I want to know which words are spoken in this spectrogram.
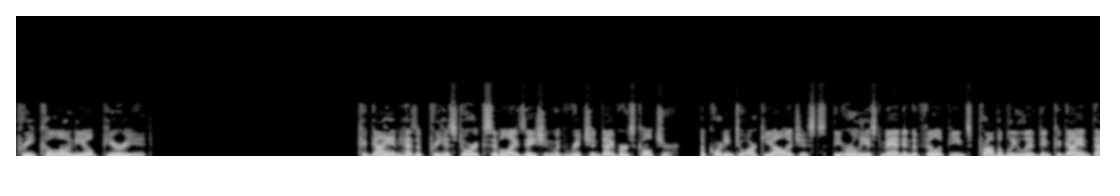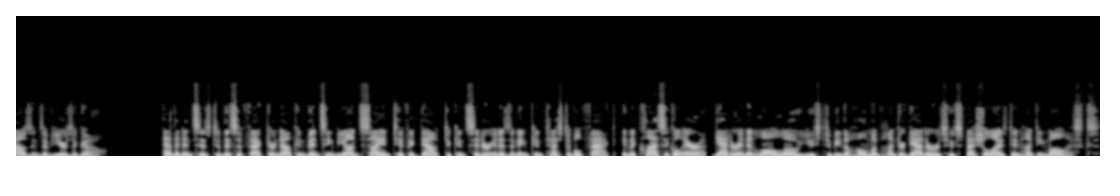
Pre-colonial period Cagayan has a prehistoric civilization with rich and diverse culture. According to archaeologists, the earliest man in the Philippines probably lived in Cagayan thousands of years ago. Evidences to this effect are now convincing beyond scientific doubt to consider it as an incontestable fact. In the classical era, Gattaran and Lal Lo used to be the home of hunter-gatherers who specialized in hunting mollusks.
